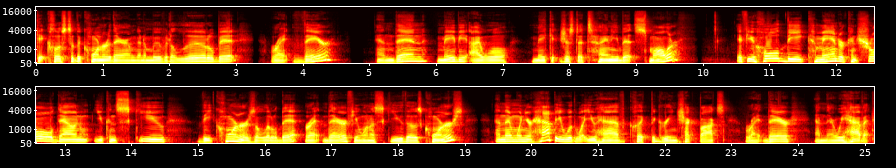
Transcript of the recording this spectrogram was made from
get close to the corner there. I'm going to move it a little bit right there. And then maybe I will make it just a tiny bit smaller. If you hold the command or control down, you can skew the corners a little bit right there if you want to skew those corners. And then when you're happy with what you have, click the green checkbox right there and there we have it.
